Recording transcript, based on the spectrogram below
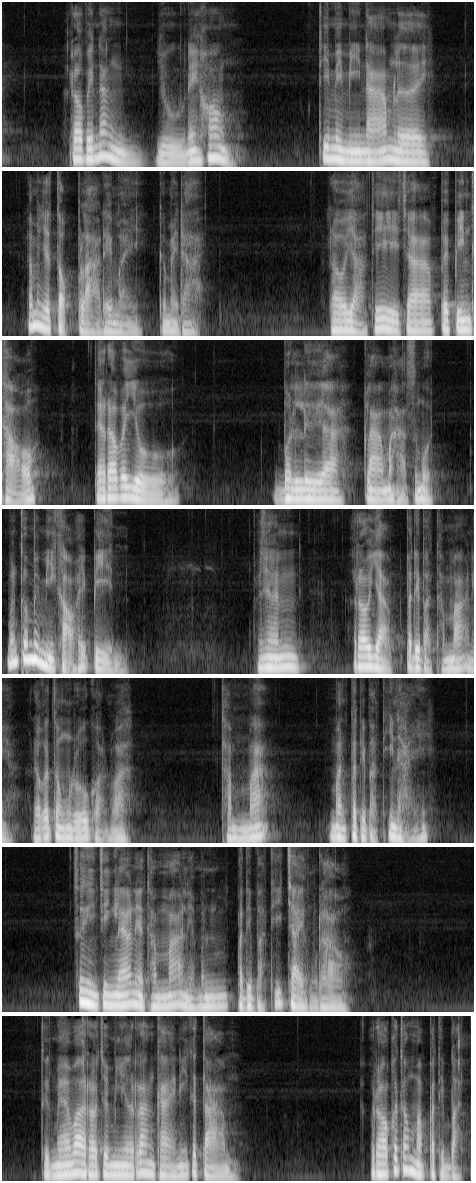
เราไปนั่งอยู่ในห้องที่ไม่มีน้ำเลย แล้วมันจะตกปลาได้ไหมก็ไม่ได้ เราอยากที่จะไปปีนเขา แต่เราไปอยู่บนเรือกลางมหาสมุทรมันก็ไม่มีเขาให้ปีน เพราะฉะนั้นเราอยากปฏิบัติธรรมะเนี่ยเราก็ต้องรู้ก่อนว่า ธรรมะมันปฏิบัติที่ไหน ซึ่งจริง ๆ แล้วเนี่ยธรรมะเนี่ยมันปฏิบัติที่ใจของเรา ถึงแม้ว่าเราจะมีร่างกายนี้ก็ตาม เราก็ต้องมาปฏิบัติ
